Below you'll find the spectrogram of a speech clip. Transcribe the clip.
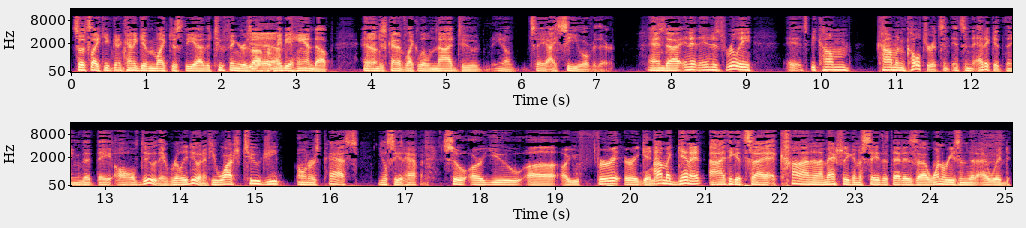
So it's like you can kind of give them like just the uh, the two fingers up or maybe a hand up, and Yeah. then just kind of like a little nod to you know say I see you over there, and uh, and it, it is really it's become common culture. It's an it's an etiquette thing that they all do. They really do. And if you watch two Jeep owners pass, you'll see it happen. So are you uh, are you for it or against it? I'm against it. I think it's uh, a con, and I'm actually going to say that that is uh, one reason that I would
